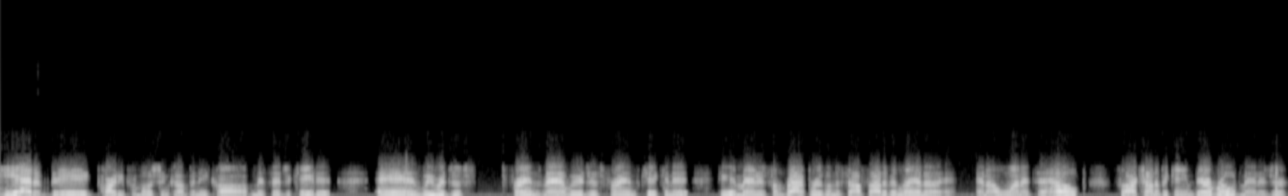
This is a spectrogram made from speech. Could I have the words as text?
he had a big party promotion company called Miseducated, and we were just friends, man. We were just friends, kicking it. He had managed some rappers on the south side of Atlanta, and I wanted to help, so I kind of became their road manager.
